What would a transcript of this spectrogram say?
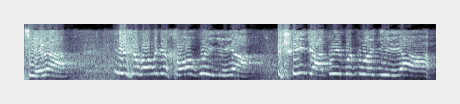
姐啊，你是我们的好闺女呀，谁家对不住你呀？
